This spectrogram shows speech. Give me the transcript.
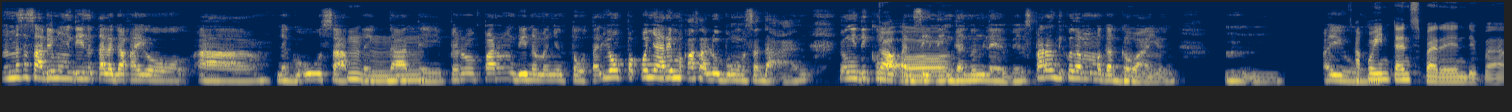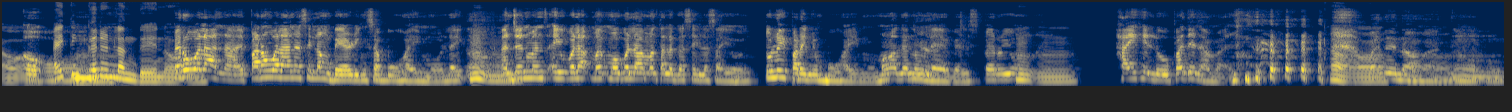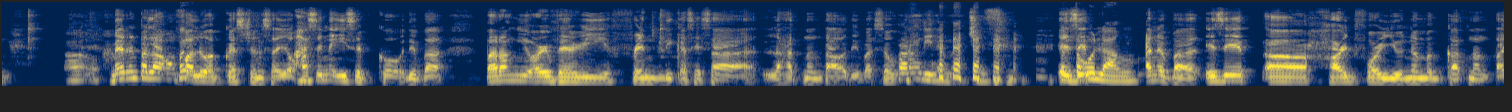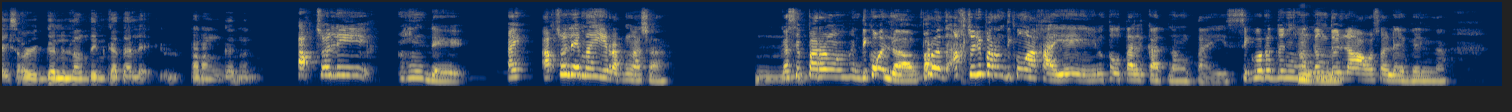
Masasabi mong hindi na talaga kayo ah, nag-uusap like Mm-mm. dati. Pero parang hindi naman yung total. Yung kunyari makasalubong mo sa daan, yung hindi ko Oo. papansinin ganun levels, parang hindi ko naman magagawa Mm. yun. Mm-mm. Ayun. Acquaintance pa rin, di ba? Oo. Oo. I think ganun lang din. oo. Pero wala na. Eh, parang wala na silang bearing sa buhay mo. Like, Mm-mm. andyan man, ay wala, ma- mawala man talaga sila sa'yo. Tuloy pa rin yung buhay mo. Mga ganong Yeah. levels. Pero yung Mm-mm. Hi, hello, pwede naman. Oo. pwede naman. Oo. Oo. Oo. Meron pala akong follow-up question sa'yo. Kasi naisip ko, di ba, parang you are very friendly kasi sa lahat ng tao, di ba? So, Parang di naman. Is Totoo it, lang. ano ba, is it uh, hard for you na mag-cut ng ties or ganun lang din kadali? Parang ganun. Actually, hindi. Ay, actually, mahirap nga siya. Hmm. Kasi parang, hindi ko alam. Parang, actually, parang hindi ko nga kaya eh, yung total cut ng ties. Siguro dun, hanggang Mm-mm. dun lang ako sa level na,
